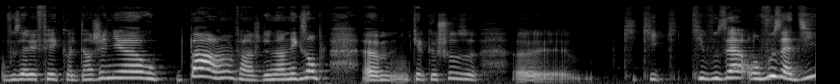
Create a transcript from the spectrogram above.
vous avez fait école d'ingénieur ou pas hein, Enfin, je donne un exemple. Quelque chose qui, qui, vous a... On vous a dit,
